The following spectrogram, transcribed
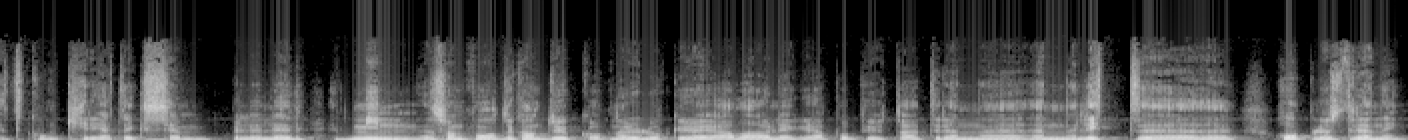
et konkret eksempel eller et minne som på en måte kan dukke opp når du lukker øya da og legger deg på puta etter en, en litt uh, håpløs trening?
